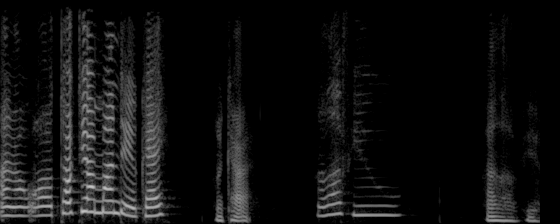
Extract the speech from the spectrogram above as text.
And I'll, I'll talk to you on Monday, okay? Okay. I love you. I love you.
